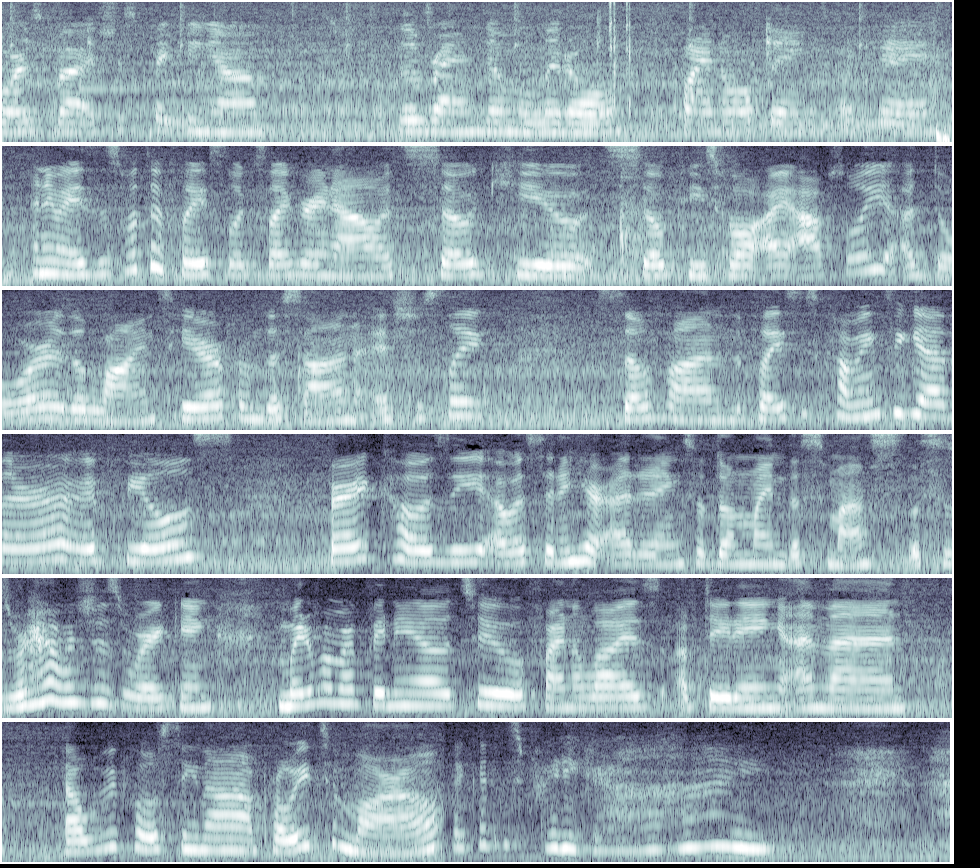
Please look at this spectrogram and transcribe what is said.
Floors, but it's just picking up the random little final things. Okay. Anyways, this is what the place looks like right now. It's so cute. It's so peaceful. I absolutely adore the lines here from the sun. It's just like so fun. The place is coming together. It feels very cozy. I was sitting here editing, so don't mind this mess. This is where I was just working. I'm waiting for my video to finalize updating and then I will be posting that probably tomorrow. Look at this pretty girl. Hi.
